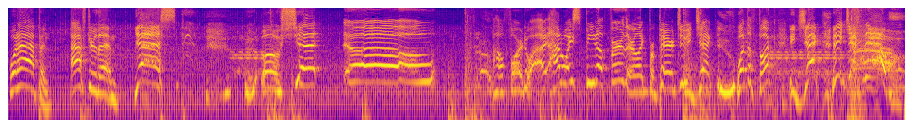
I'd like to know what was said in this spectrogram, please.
What happened? After them. Yes! oh shit! No! How far do I, how do I speed up further? Like prepare to eject. What the fuck? Eject! Eject now!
